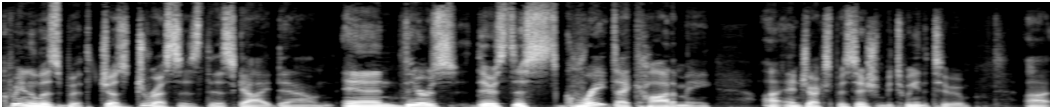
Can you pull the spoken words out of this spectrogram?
Queen Elizabeth just dresses this guy down, and there's there's this great dichotomy. Uh, and juxtaposition between the two. Uh,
